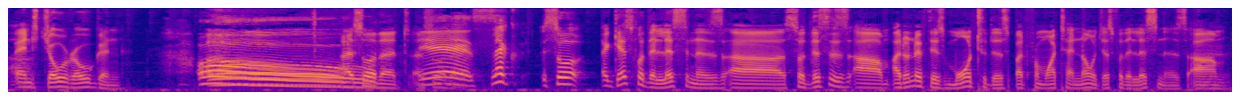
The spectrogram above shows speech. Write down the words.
and Joe Rogan. Oh. I saw that. I saw that. yes. Like, so I guess for the listeners, uh, so this is um, I don't know if there's more to this, but from what I know, just for the listeners, um,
